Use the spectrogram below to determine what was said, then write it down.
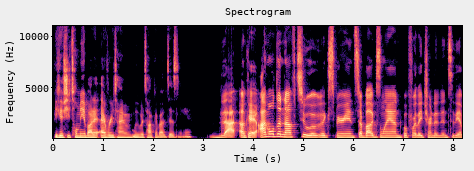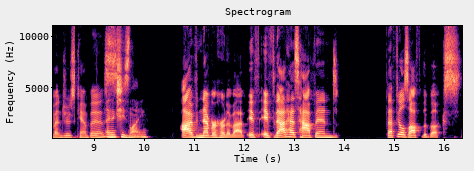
Because she told me about it every time we would talk about Disney. That okay. I'm old enough to have experienced a Bugs Land before they turned it into the Avengers campus. I think she's lying. I've never heard of that. If if that has happened, that feels off the books.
